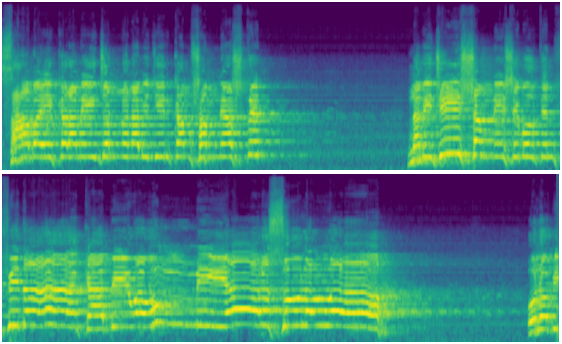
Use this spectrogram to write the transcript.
সাহাবাই কারাম এই জন্য নাবিজির কাম সামনে আসতেন। নবীজির সামনে এসে বলতেন, ফিদা কাবি ও নবী,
